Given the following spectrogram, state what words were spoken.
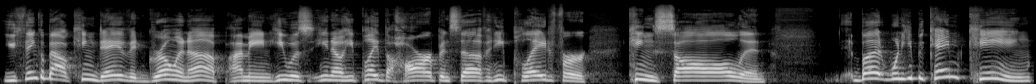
You think about King David growing up, I mean, he was, you know, he played the harp and stuff, and he played for King Saul and but when he became king,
